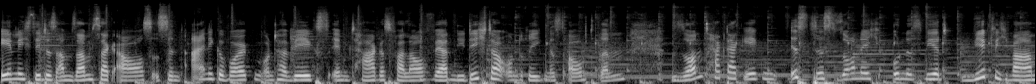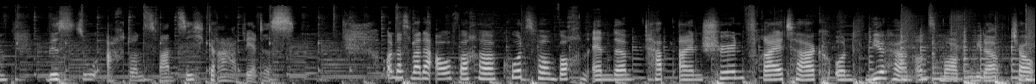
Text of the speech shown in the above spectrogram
Ähnlich sieht es am Samstag aus. Es sind einige Wolken unterwegs. Im Tagesverlauf werden die dichter und Regen ist auch drin. Sonntag dagegen ist es sonnig und es wird wirklich warm. Bis zu 28 Grad wird es. Und das war der Aufwacher kurz vorm Wochenende. Habt einen schönen Freitag und wir hören uns morgen wieder. Ciao.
